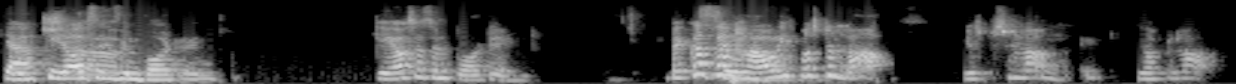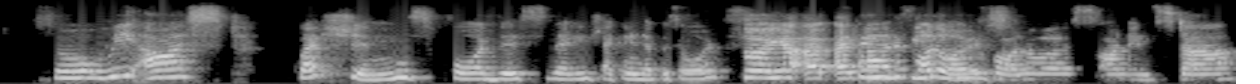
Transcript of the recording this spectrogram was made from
yeah, which, chaos uh, is important. Chaos is important because then how are you supposed to laugh? You're supposed to laugh, right? You have to laugh. So we asked questions for this very second episode. So yeah, I, I think Our people followers. follow us on Insta,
